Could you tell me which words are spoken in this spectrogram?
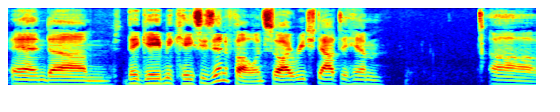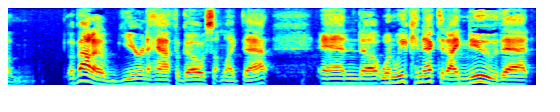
And um, they gave me Casey's info, and so I reached out to him um, about a year and a half ago, something like that. And uh, when we connected, I knew that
